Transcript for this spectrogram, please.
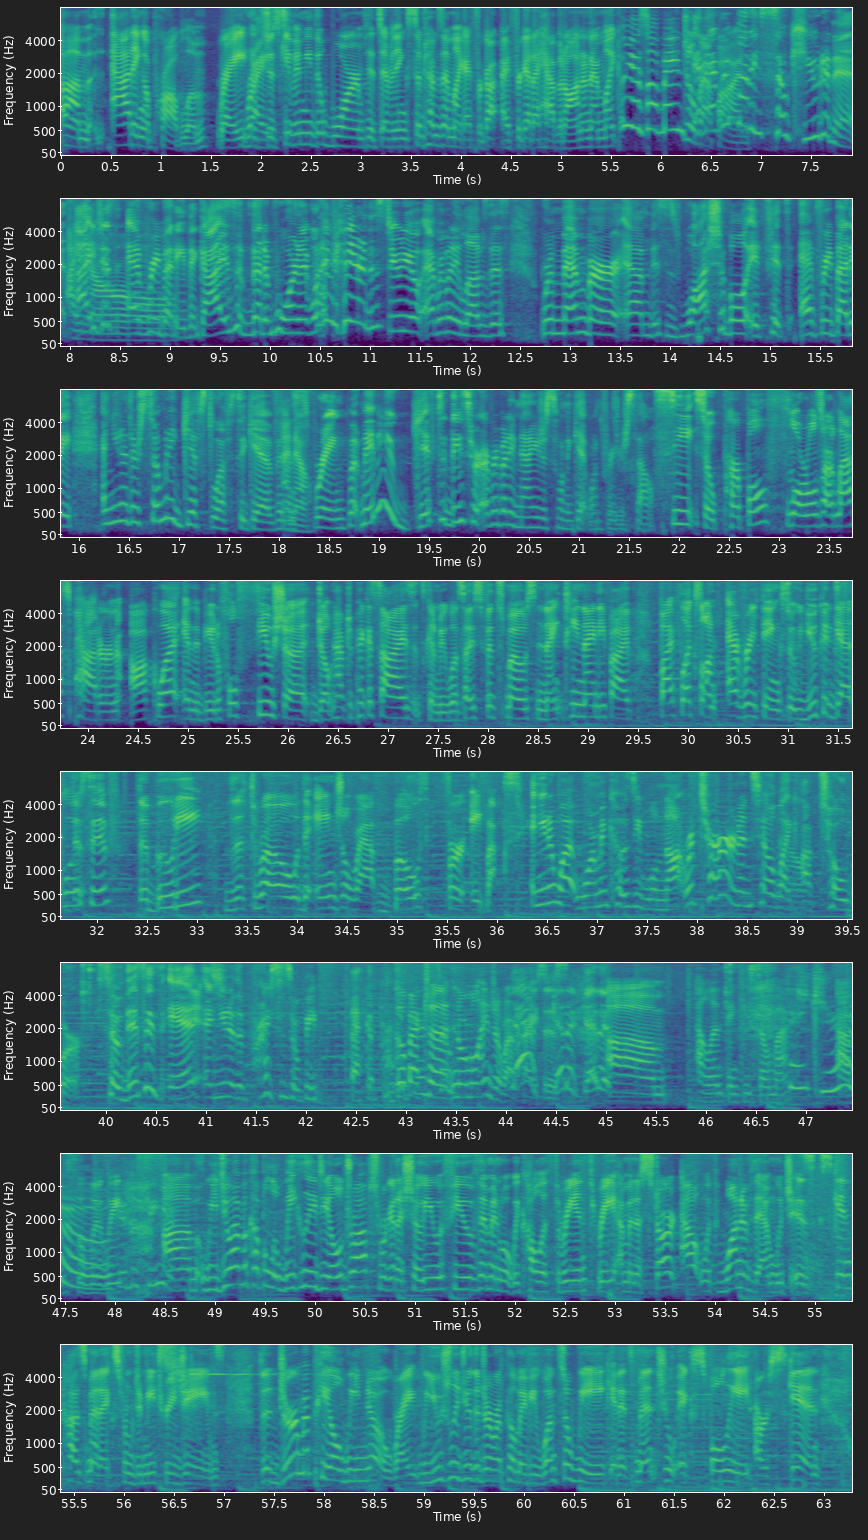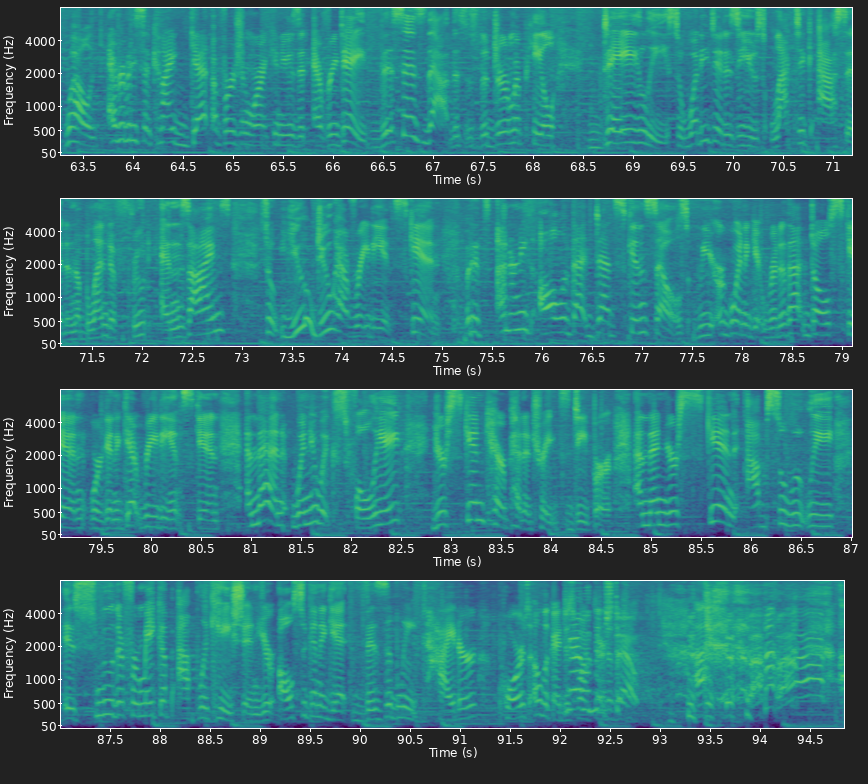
um, adding a problem, right? Right. It's just giving me the warmth. It's everything. Sometimes I'm like, I forgot, I forget I have it on, and I'm like, oh yeah, so I have my angel And wrap on. everybody's so cute in it. I just, know. everybody, the guys have, that have worn it, when I've been here in the studio, everybody loves this. Remember, um, this is washable, it fits everybody. And you know, there's so many gifts left to give in I the know. spring, but maybe you gifted these for everybody, now you just wanna get one for yourself. See, so purple, floral's our last pattern, aqua, and the beautiful fuchsia. Don't have to pick a size. It's gonna be one size fits most, 19.95. Five flex on everything, so you could get the- Exclusive. The, booty, the throw, the angel wrap, both for eight bucks. And you know what? Warm and Cozy will not return until like October. So this is it, It. and you know the prices will be back up. Go back to so- normal angel wrap Yes, prices. get it, get it. Um, Ellen, thank you so much. Thank you. Absolutely. Good to see you. Um, we do have a couple of weekly deal drops. We're going to show you a few of them in what we call a three and three. I'm going to start out with one of them, which is Skin Cosmetics from Dimitri James. The Derma Peel, we know, right? We usually do the Derma Peel maybe once a week, and it's meant to exfoliate our skin. Well, everybody said, can I get a version where I can use it every day? This is that. This is the Derma Peel Daily. So what he did is he used lactic acid and a blend of fruit enzymes. So you do have radiant skin, but it's underneath underneath all of that dead skin cells. We are going to get rid of that dull skin. We're gonna get radiant skin. And then when you exfoliate, your skincare penetrates deeper. And then your skin absolutely is smoother for makeup application. You're also gonna get visibly tighter pores. Oh, look, I just yeah, walked into the...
